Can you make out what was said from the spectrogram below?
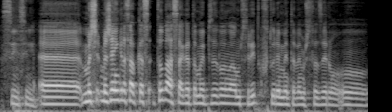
sim, sim. Eh, mas, mas é engraçado que a toda a saga também Pesadelo em Elm Street, que futuramente devemos de fazer um, um,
